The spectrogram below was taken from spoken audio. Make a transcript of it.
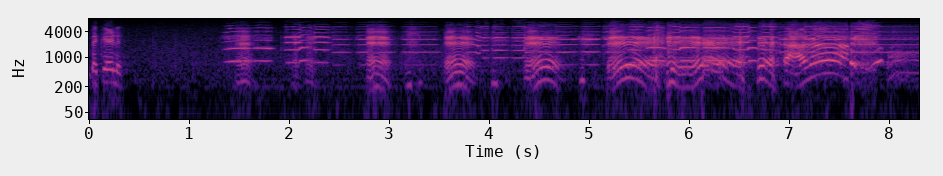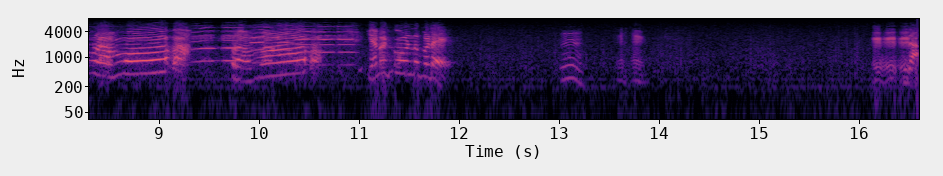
இந்த கேளு. அதான், பிரமாதம், பிரமாதம். எனக்கு ஒண்ணு படே ம். இந்தா.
